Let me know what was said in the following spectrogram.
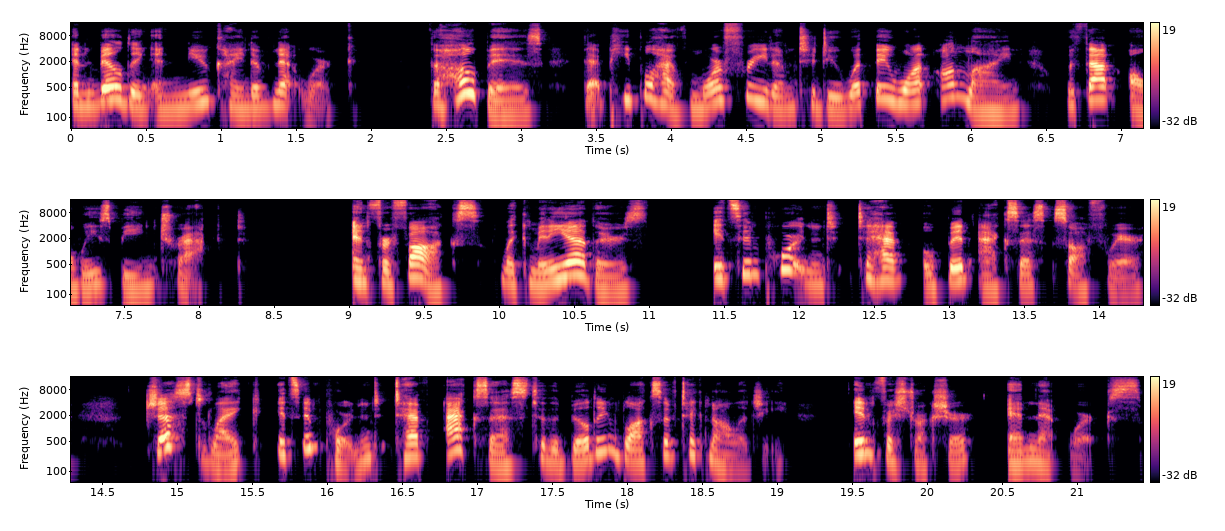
and building a new kind of network. The hope is that people have more freedom to do what they want online without always being tracked. And for Fox, like many others, it's important to have open access software just like it's important to have access to the building blocks of technology, infrastructure, and networks.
